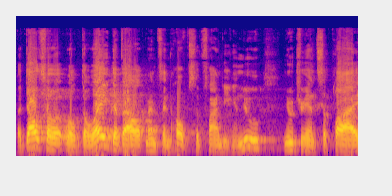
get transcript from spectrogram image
adult, so it will delay development in hopes of finding a new nutrient supply.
